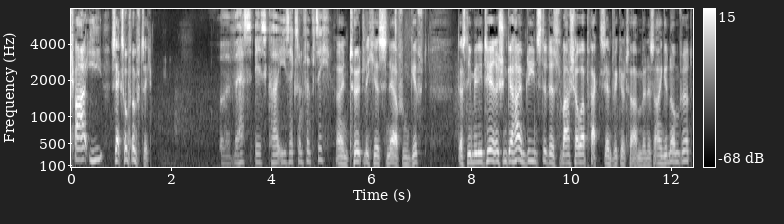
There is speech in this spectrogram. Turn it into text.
KI 56. Äh, Was ist KI 56? Ein tödliches Nervengift, das die militärischen Geheimdienste des Warschauer Pakts entwickelt haben. Wenn es eingenommen wird,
